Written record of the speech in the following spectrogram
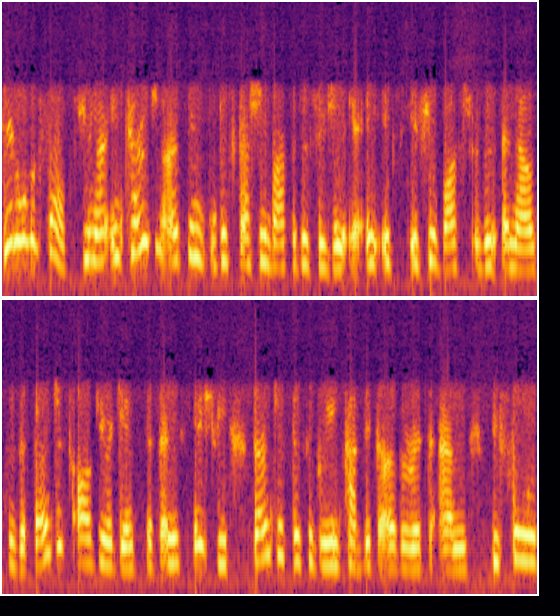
get all the facts. You know, encourage an open discussion about the decision. If, if your boss announces it, don't just argue against it, and especially don't just disagree in public over it um, before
